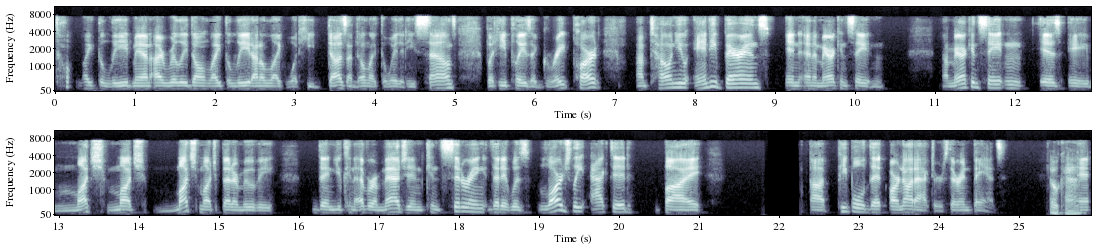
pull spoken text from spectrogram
don't like the lead, man. I really don't like the lead. I don't like what he does. I don't like the way that he sounds, but he plays a great part. I'm telling you, Andy Behrens in an American Satan. American Satan is a much, much, much, much better movie than you can ever imagine, considering that it was largely acted by uh, people that are not actors. They're in bands. Okay.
